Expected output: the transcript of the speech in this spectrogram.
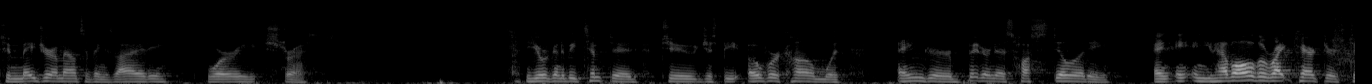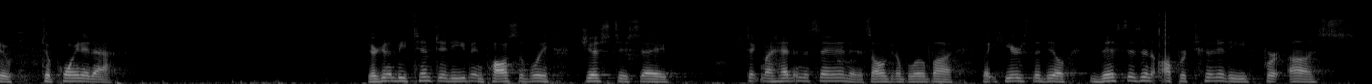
to major amounts of anxiety, worry, stress. You're going to be tempted to just be overcome with anger, bitterness, hostility. And, and, and you have all the right characters to, to point it at. You're going to be tempted, even possibly, just to say, stick my head in the sand and it's all going to blow by. But here's the deal this is an opportunity for us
